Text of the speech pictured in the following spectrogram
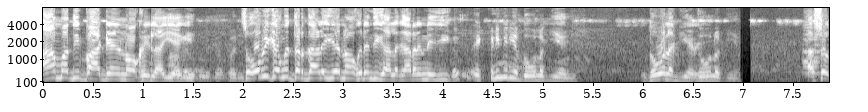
ਆਮ ਆਦਮੀ ਪਾਰਟੀ ਨੇ ਨੌਕਰੀ ਲਾਈ ਹੈਗੀ। ਸੋ ਉਹ ਵੀ ਕਿਉਂਕਿ 43000 ਨੌਕਰੀਆਂ ਦੀ ਗੱਲ ਕਰ ਰਹੇ ਨੇ ਜੀ। ਇੱਕ ਨਹੀਂ ਮੇਰੀਆਂ ਦੋ ਲੱਗੀਆਂ ਜੀ। ਦੋ ਲੱਗੀਆਂ ਨੇ। ਦੋ ਲੱਗੀਆਂ। ਸੋ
